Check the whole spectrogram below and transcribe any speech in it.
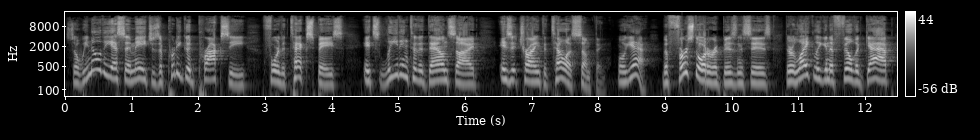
So we know the SMH is a pretty good proxy for the tech space. It's leading to the downside. Is it trying to tell us something? Well, yeah. The first order of business is they're likely going to fill the gap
